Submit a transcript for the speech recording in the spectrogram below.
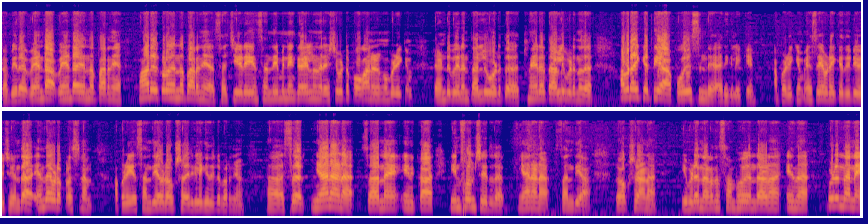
കബീർ വേണ്ട വേണ്ട എന്ന് പറഞ്ഞ് മാറിക്കണോ എന്ന് പറഞ്ഞ് സച്ചിയുടെയും സന്ദീപിന്റെയും കയ്യിൽ നിന്ന് രക്ഷപ്പെട്ടു പോകാൻ ഒരുങ്ങുമ്പോഴേക്കും രണ്ടുപേരും തല്ലുകൊടുത്ത് നേരെ തള്ളിവിടുന്നത് അവിടേക്ക് എത്തിയ പോലീസിന്റെ അരികിലേക്ക്. അപ്പോഴേക്കും എസ് ഐ അവിടേക്ക് എത്തിയിട്ട് ചോദിച്ചു എന്താ എന്താ ഇവിടെ പ്രശ്നം? അപ്പോഴേ സന്ധ്യ ഡോക്ടർ അരികിലേക്ക് എത്തിയിട്ട് പറഞ്ഞു സർ ഞാനാണ് സാറിനെ എനിക്ക് ഇൻഫോം ചെയ്തത്. ഞാനാണ് സന്ധ്യ ഡോക്ടറാണ്. ഇവിടെ നടന്ന സംഭവം എന്താണ്? എന്ന് ഉടൻ തന്നെ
